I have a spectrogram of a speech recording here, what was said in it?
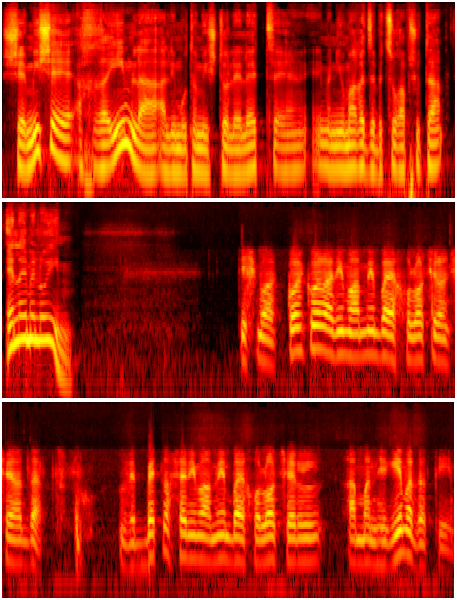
שמי שאחראים לאלימות המשתוללת, אה, אם אני אומר את זה בצורה פשוטה, אין להם אלוהים. תשמע, קודם כל אני מאמין ביכולות של אנשי הדת, ובטח שאני מאמין ביכולות של המנהיגים הדתיים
